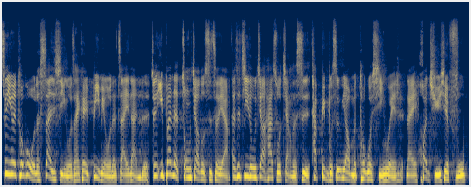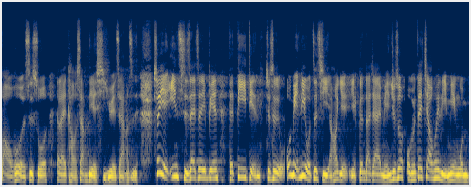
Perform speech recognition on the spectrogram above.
是因为透过我的善行，我才可以避免我的灾难的。就是一般的宗教都是这样，但是基督教它所讲的是，它并不是要我们透过行为来换取一些福报，或者是说要来讨上帝的喜悦这样子。所以也因此在这一边的第一点，就是我勉励我自己，然后也也跟大家来勉励，就是说我们在教会里面，我们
